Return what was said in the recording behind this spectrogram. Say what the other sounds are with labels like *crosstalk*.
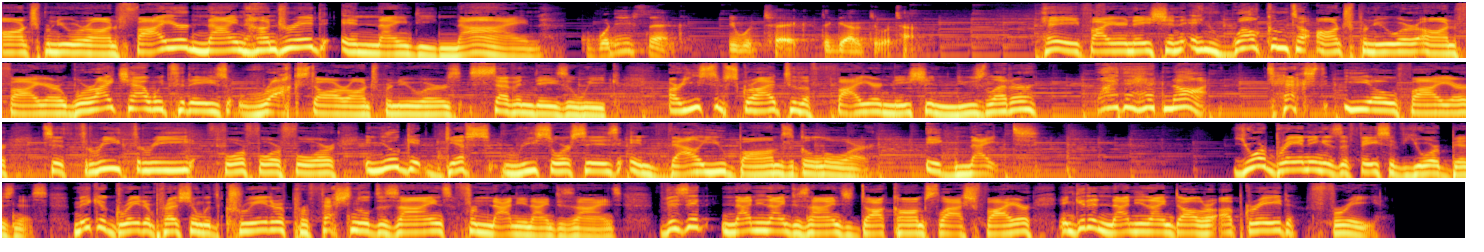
Entrepreneur on Fire 999. What do you think it would take to get it to a 10? Hey, Fire Nation, and welcome to Entrepreneur on Fire, where I chat with today's rock star entrepreneurs seven days a week. Are you subscribed to the Fire Nation newsletter? Why the heck not? Text EO Fire to 33444 and you'll get gifts, resources, and value bombs galore. Ignite. Your branding is the face of your business. Make a great impression with creative professional designs from 99 Designs. Visit 99designs.com slash fire and get a $99 upgrade free.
